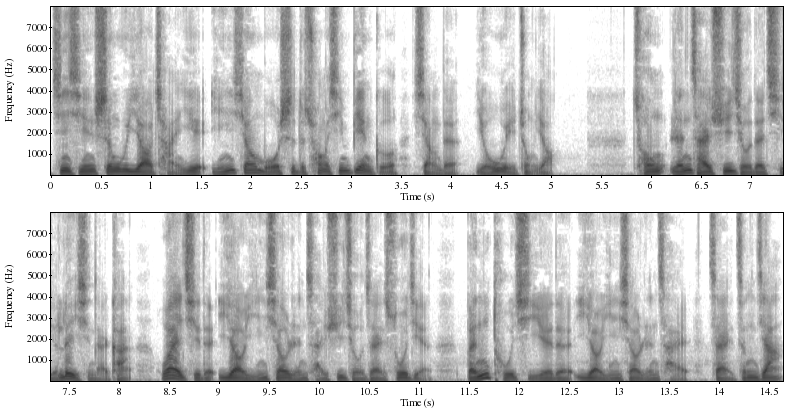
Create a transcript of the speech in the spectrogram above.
进行生物医药产业营销模式的创新变革，显得尤为重要。从人才需求的企业类型来看，外企的医药营销人才需求在缩减，本土企业的医药营销人才在增加。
